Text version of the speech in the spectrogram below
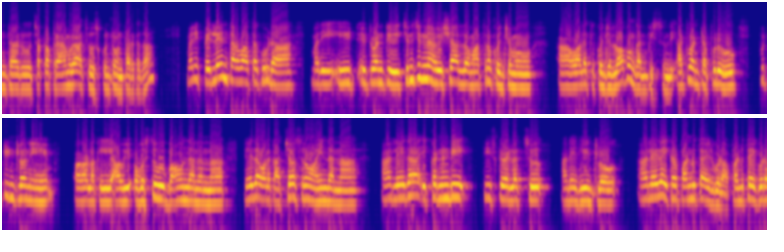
ఉంటారు చక్కగా ప్రేమగా చూసుకుంటూ ఉంటారు కదా. మరి పెళ్ళైన తర్వాత కూడా మరి ఈ ఇటువంటి చిన్న చిన్న విషయాల్లో మాత్రం కొంచెము వాళ్ళకి కొంచెం లోపం కనిపిస్తుంది. అటువంటప్పుడు పుట్టింట్లోనే వాళ్ళకి అవి వస్తువు బాగుందనన్నా లేదా వాళ్ళకి అత్యవసరం అయిందన్నా లేదా ఇక్కడ నుండి తీసుకువెళ్ళచ్చు అనే దీంట్లో లేదా ఇక్కడ పండుతాయి కూడా పండుతాయి కూడా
